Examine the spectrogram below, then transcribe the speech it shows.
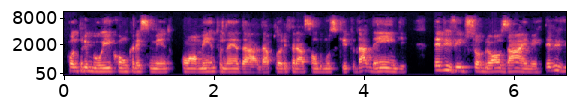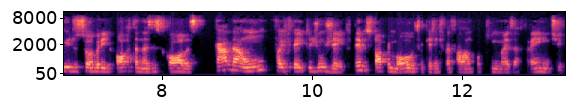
contribuir com o crescimento, com o aumento né, da, da proliferação do mosquito da dengue. Teve vídeo sobre o Alzheimer, teve vídeo sobre horta nas escolas, cada um foi feito de um jeito. Teve stop motion, que a gente vai falar um pouquinho mais à frente,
